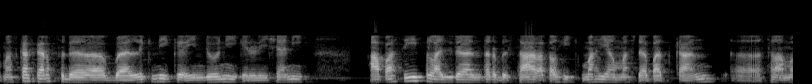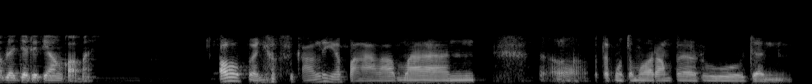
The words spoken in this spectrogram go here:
Mas kan sekarang sudah balik nih ke Indo nih, ke Indonesia nih. Apa sih pelajaran terbesar atau hikmah yang Mas dapatkan uh, selama belajar di Tiongkok, Mas? Oh, banyak sekali ya pengalaman, uh, ketemu-temu orang baru dan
